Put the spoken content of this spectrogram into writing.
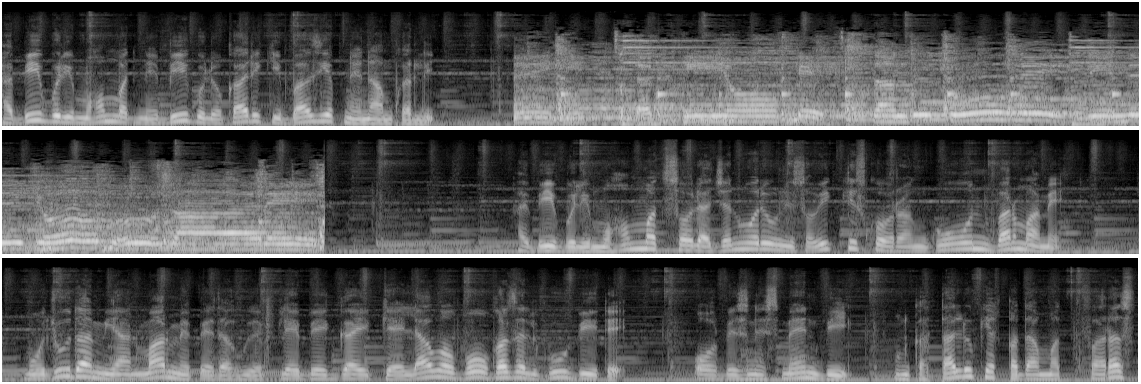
हबीब उली मोहम्मद ने भी गुलकारी की बाजी अपने नाम कर ली। के संग दिन जो गुजारे हबीब अली मोहम्मद 16 जनवरी 1921 को रंगून बर्मा में मौजूदा म्यांमार में पैदा हुए प्लेबैक गायक के अलावा वो गज़ल गु भी थे और बिजनेसमैन भी। उनका ताल्लुक कदामत फरस्त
